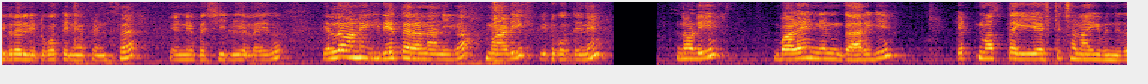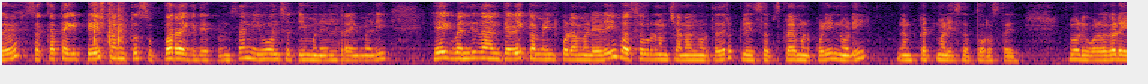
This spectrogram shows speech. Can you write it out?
ಇದರಲ್ಲಿ ಇಟ್ಕೋತೀನಿ ಫ್ರೆಂಡ್ಸ ಎಣ್ಣೆ ಬಸೀಲಿ ಎಲ್ಲ ಇದು. ಎಲ್ಲವನ್ನು ಇದೇ ಥರ ನಾನೀಗ ಮಾಡಿ ಇಟ್ಕೋತೀನಿ. ನೋಡಿ ಬಾಳೆಹಣ್ಣಿನ ಗಾರಿಗೆ ಎಷ್ಟು ಮಸ್ತಾಗಿ, ಎಷ್ಟು ಚೆನ್ನಾಗಿ ಬಂದಿದ್ದಾವೆ ಸಖತ್ತಾಗಿ ಟೇಸ್ಟ್ ಅಂತೂ ಸೂಪರ್ ಆಗಿದೆ ಫ್ರೆಂಡ್ಸ ನೀವು ಒಂದ್ಸತಿ ಮನೇಲಿ ಟ್ರೈ ಮಾಡಿ. ಹೇಗೆ ಬಂದಿದೆ ಅಂತೇಳಿ ಕಮೆಂಟ್ ಕೂಡ ಮಾಡಿ ಹೇಳಿ. ಹೊಸಬ್ರು ನಮ್ಮ ಚಾನಲ್ ನೋಡ್ತಾ ಇದ್ರೆ ಪ್ಲೀಸ್ ಸಬ್ಸ್ಕ್ರೈಬ್ ಮಾಡ್ಕೊಳ್ಳಿ. ನೋಡಿ, ನಾನು ಕಟ್ ಮಾಡಿ ಸರ್ ತೋರಿಸ್ತಾ ಇದ್ದೀನಿ ನೋಡಿ, ಒಳಗಡೆ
